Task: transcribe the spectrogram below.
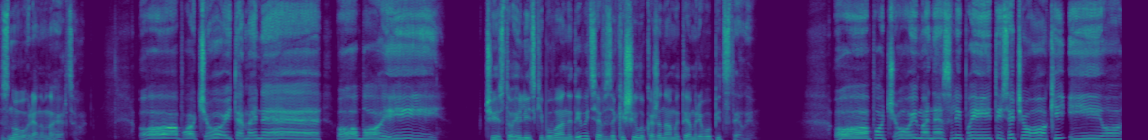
знову глянув на герцога. О, почуйте мене, о боги. Чисто геліцький, бува, не дивиться в закишилу кажанами темряву під стелею. О, почуй мене, сліпий тисячоокі Іо,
